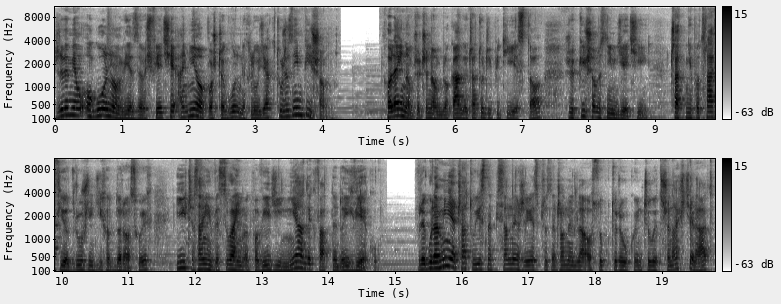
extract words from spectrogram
żeby miał ogólną wiedzę o świecie, a nie o poszczególnych ludziach, którzy z nim piszą. Kolejną przyczyną blokady czatu GPT jest to, że piszą z nim dzieci, czat nie potrafi odróżnić ich od dorosłych i czasami wysyła im odpowiedzi nieadekwatne do ich wieku. W regulaminie czatu jest napisane, że jest przeznaczony dla osób, które ukończyły 13 lat,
